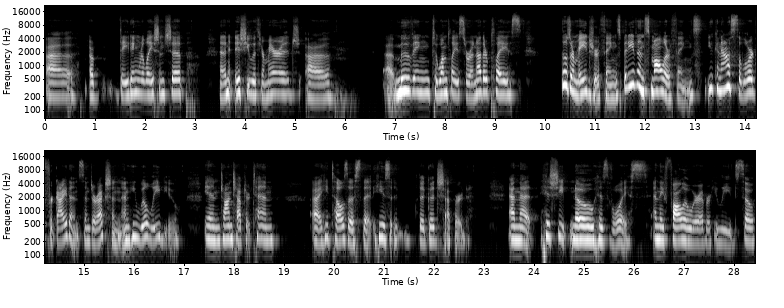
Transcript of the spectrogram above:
uh, a dating relationship, an issue with your marriage, uh, uh, moving to one place or another place, those are major things, but even smaller things, you can ask the Lord for guidance and direction, and He will lead you. In John chapter 10, uh, He tells us that He's the good shepherd and that His sheep know His voice and they follow wherever He leads. So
